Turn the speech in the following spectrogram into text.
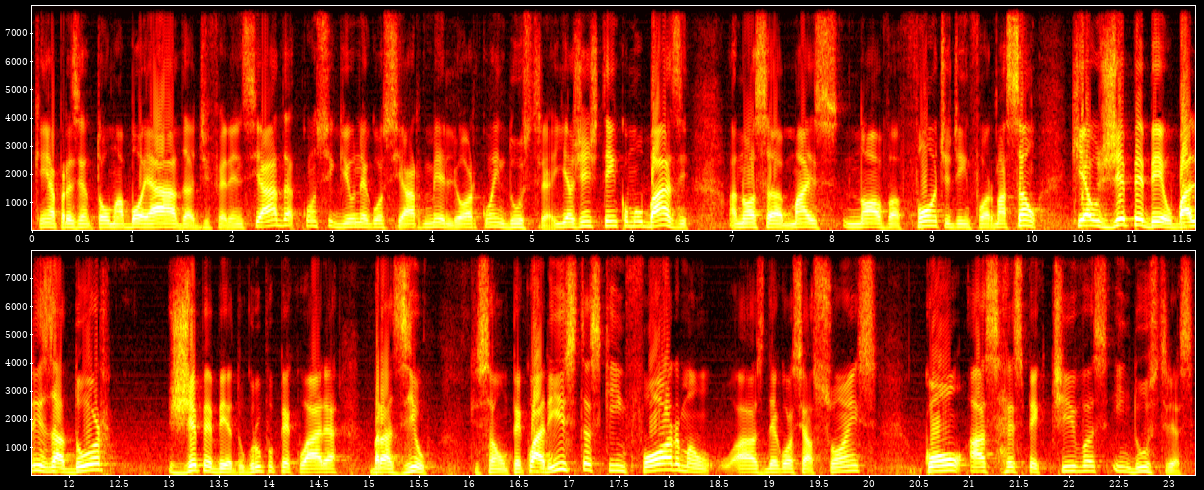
Quem apresentou uma boiada diferenciada conseguiu negociar melhor com a indústria. E a gente tem como base a nossa mais nova fonte de informação, que é o GPB, o balizador GPB, do Grupo Pecuária Brasil, que são pecuaristas que informam as negociações com as respectivas indústrias.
